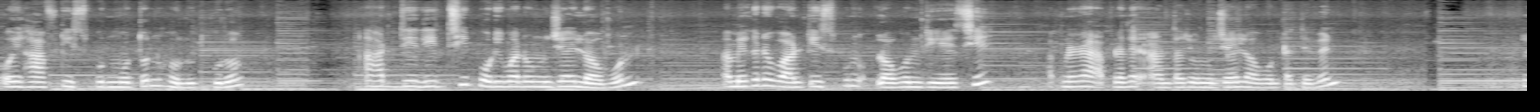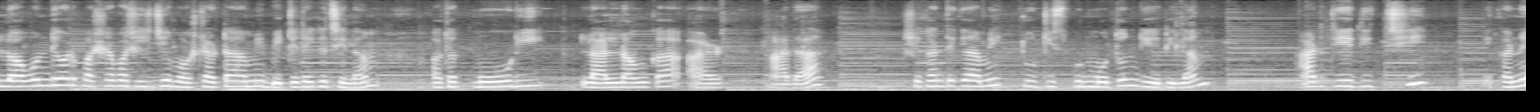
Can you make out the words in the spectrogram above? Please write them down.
ওই হাফ টিস্পুন মতন হলুদ গুঁড়ো। আর দিয়ে দিচ্ছি পরিমাণ অনুযায়ী লবণ। আমি এখানে ওয়ান টিস্পুন লবণ দিয়েছি। আপনারা আপনাদের আন্দাজ অনুযায়ী লবণটা দেবেন। লবণ দেওয়ার পাশাপাশি যে মশলাটা আমি বেটে রেখেছিলাম, অর্থাৎ মৌরি, লাল লঙ্কা আর আদা, সেখান থেকে আমি টু টিস্পুন মতন দিয়ে দিলাম। আর দিয়ে দিচ্ছি এখানে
